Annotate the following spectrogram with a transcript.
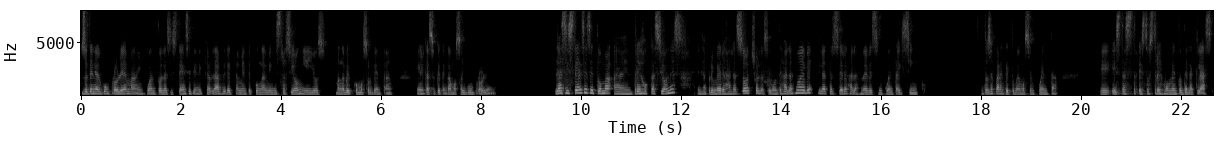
Usted tiene algún problema en cuanto a la asistencia, tiene que hablar directamente con administración y ellos van a ver cómo solventan en el caso que tengamos algún problema. La asistencia se toma ah, en tres ocasiones. La primera es a las 8, la segunda es a las 9 y la tercera es a las 9.55. Entonces, para que tomemos en cuenta eh, estos tres momentos de la clase.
